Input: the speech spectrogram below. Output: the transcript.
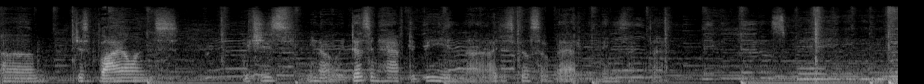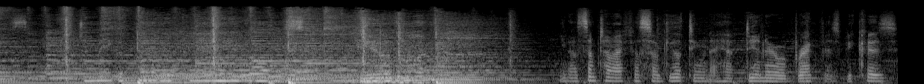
um, just violence, which is, you know, it doesn't have to be. And uh, I just feel so bad for things like that. Sometimes I feel so guilty when I have dinner or breakfast because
